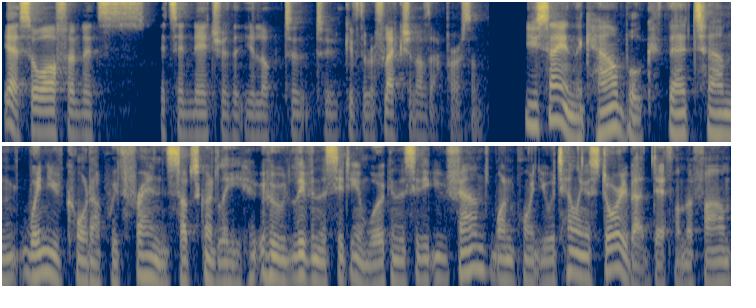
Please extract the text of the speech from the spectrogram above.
yeah, so often it's it's in nature that you look to to give the reflection of that person. You say in the cow book that um, when you've caught up with friends subsequently who live in the city and work in the city, you found one point you were telling a story about death on the farm,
